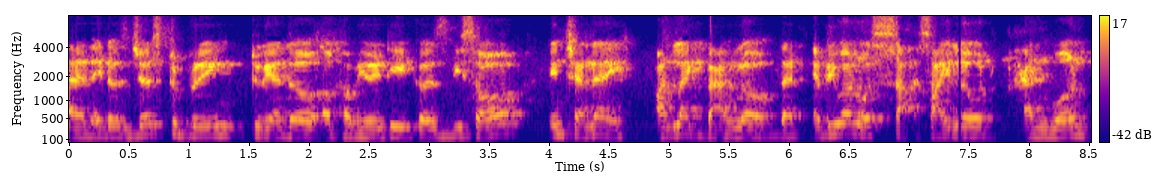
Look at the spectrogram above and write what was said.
and it was just to bring together a community because we saw in Chennai, unlike Bangalore, that everyone was siloed and weren't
